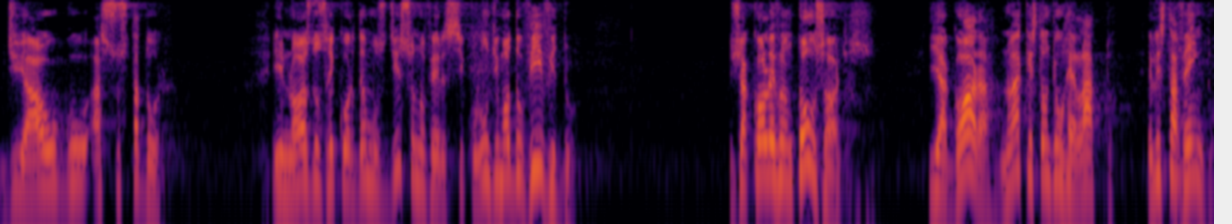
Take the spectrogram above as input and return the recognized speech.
de algo assustador. E nós nos recordamos disso no versículo 1 de modo vívido. Jacó levantou os olhos. E agora, não é questão de um relato, ele está vendo.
